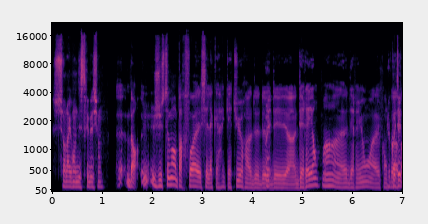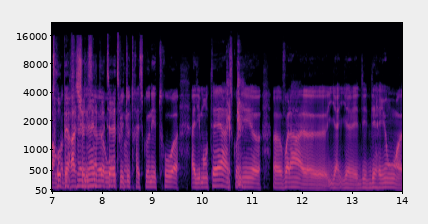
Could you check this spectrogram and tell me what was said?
sur la grande distribution? Euh, bon, justement, parfois, c'est la caricature de, de des, euh, des, rayons, hein, euh, des rayons euh, qu'on peut côté trop opérationnel peut-être, plutôt très ce qu'on est trop alimentaire, est-ce qu'on est, voilà, il y a, y, a, des, des rayons,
